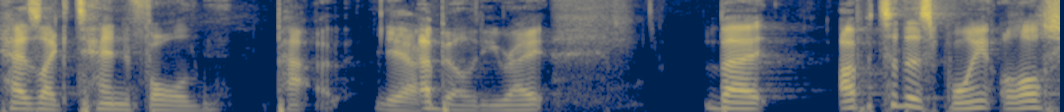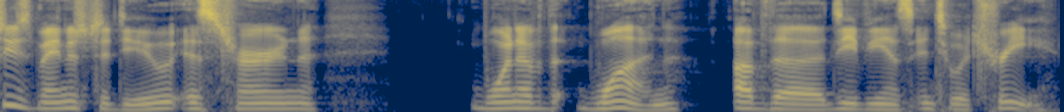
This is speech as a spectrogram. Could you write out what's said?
has like tenfold pow- Yeah. ability, right? But up to this point, all she's managed to do is turn one of the one of the deviants into a tree.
